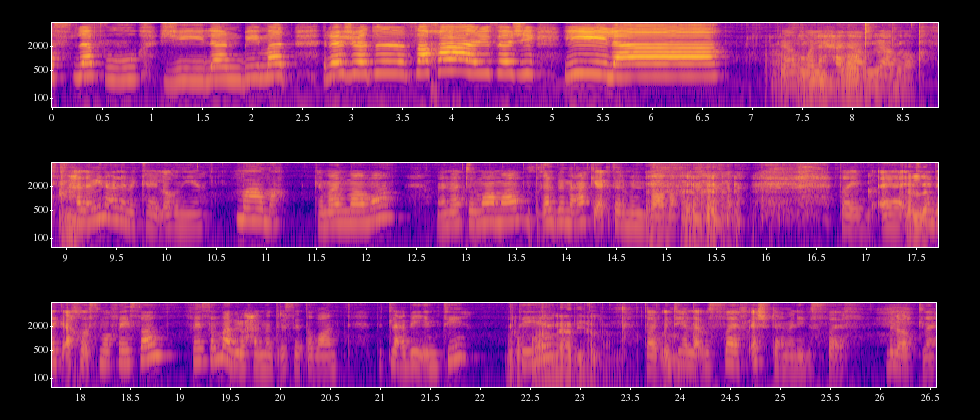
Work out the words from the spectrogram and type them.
أسلفوا جيلا بمدرجة الفخار فجيلا برافو لحلا برافو. حلا مين علمك هاي الأغنية؟ ماما. كمان ماما؟ معناته ماما بتغلبي معاكي أكثر من البابا. طيب آه انت. عندك اخو اسمه فيصل؟ فيصل ما بيروح على المدرسة طبعا. بتلعبي انت؟ بروح؟ على النادي هلا. طيب انت هلا بالصيف إيش بتعملي بالصيف؟ بالعطلة.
